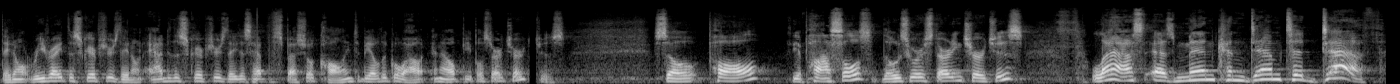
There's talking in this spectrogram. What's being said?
They don't rewrite the scriptures, they don't add to the scriptures, they just have a special calling to be able to go out and help people start churches. So, Paul, the apostles, those who are starting churches, last as men condemned to death.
